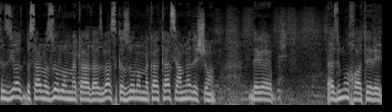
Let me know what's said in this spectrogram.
زیاد به سرم ظلم می‌کرد از بس که ظلم می‌کرد کسی هم نداشتن دیگه از مو خاطر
